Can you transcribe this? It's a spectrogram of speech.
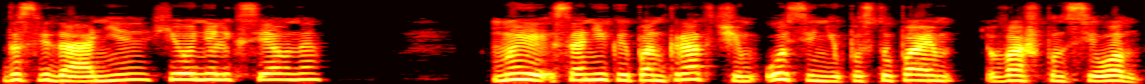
До свидания, Хиония Алексеевна. Мы с Аникой Панкратовичем осенью поступаем в ваш пансион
